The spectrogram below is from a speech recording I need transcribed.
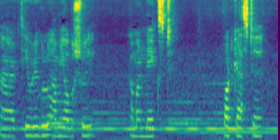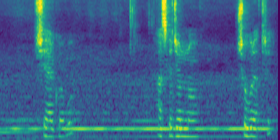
আর থিওরিগুলো আমি অবশ্যই আমার নেক্সট পডকাস্টে শেয়ার করব। আজকের জন্য Shubhratri.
